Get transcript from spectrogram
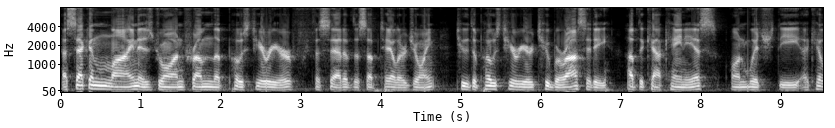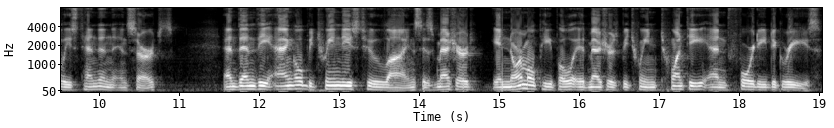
A second line is drawn from the posterior facet of the subtalar joint to the posterior tuberosity of the calcaneus, on which the Achilles tendon inserts. And then the angle between these two lines is measured in normal people, it measures between 20 and 40 degrees.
